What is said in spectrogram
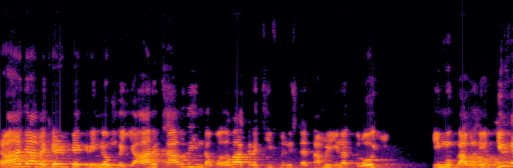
ராஜாவை கேள்வி கேட்கிறீங்க உங்க யாருக்காவது இந்த உதவாக்குற சீஃப் மினிஸ்டர் தமிழ் இன துரோகி திமுகவுடைய இருக்க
